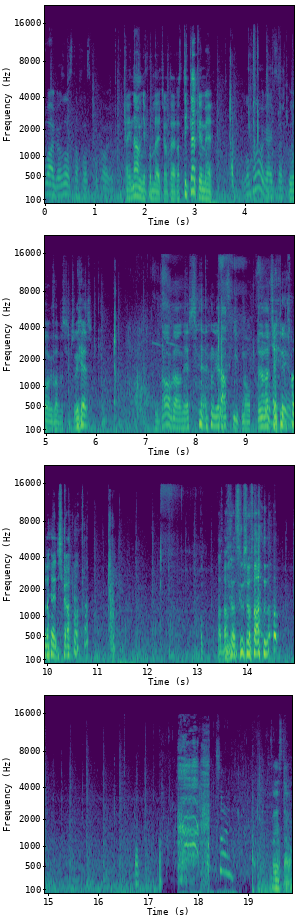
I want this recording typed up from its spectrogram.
błagam, zostaw na spokoju. Ej, na mnie podleciał teraz. Ty klepie mnie! No pomagaj jak coś. Kubok, dobrze się czujesz? Dobra, on jeszcze on mnie raz hitnął. Ty na Kurwa, ciebie poleciał. O, a dobra, dużo walno. Co? Co się stało?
